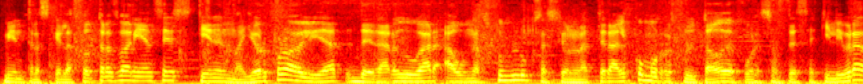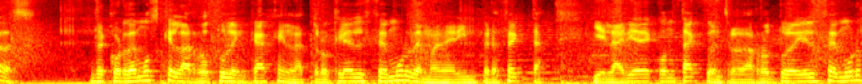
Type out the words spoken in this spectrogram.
mientras que las otras variantes tienen mayor probabilidad de dar lugar a una subluxación lateral como resultado de fuerzas desequilibradas. Recordemos que la rótula encaja en la tróclea del fémur de manera imperfecta, y el área de contacto entre la rótula y el fémur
